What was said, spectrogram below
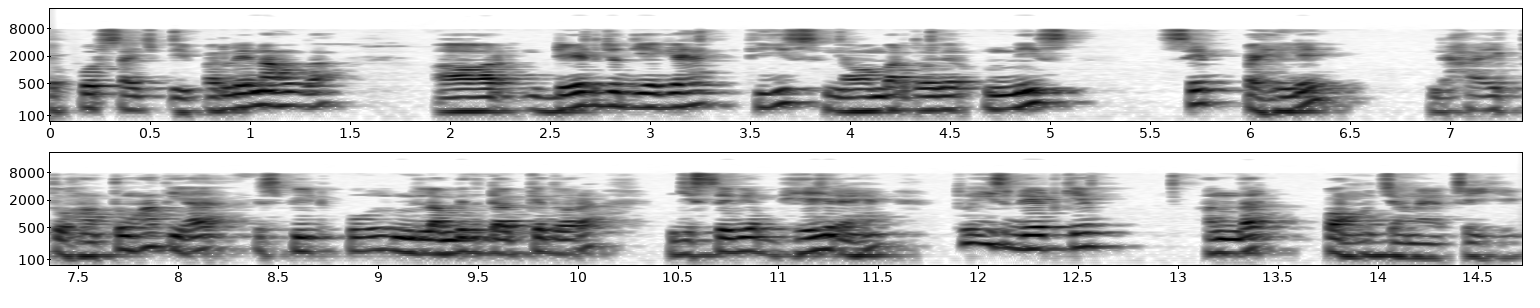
ए फोर साइज़ पेपर लेना होगा और डेट जो दिया गया है तीस नवंबर 2019 से पहले हाँ एक तो हाथों हाथ या स्पीड को निलंबित डग के द्वारा जिससे भी आप भेज रहे हैं तो इस डेट के अंदर पहुँच जाना चाहिए।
